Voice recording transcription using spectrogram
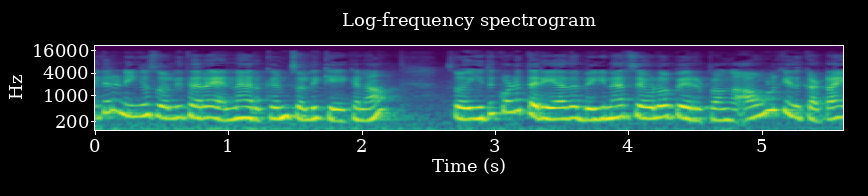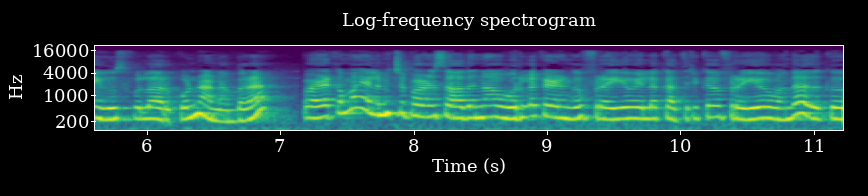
இதில் நீங்கள் சொல்லித்தர என்ன இருக்குன்னு சொல்லி கேட்கலாம். ஸோ இது கூட தெரியாத பிகினர்ஸ் எவ்வளோ பேர் இருப்பாங்க? அவங்களுக்கு இது கட்டாயம் யூஸ்ஃபுல்லாக இருக்கும்னு நான் நம்புகிறேன் வழக்கமாக எலுமிச்சை பழம் சாதம்னா உருளைக்கிழங்கு ஃப்ரையோ இல்லை கத்திரிக்காய் ஃப்ரையோ வந்து அதுக்கு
